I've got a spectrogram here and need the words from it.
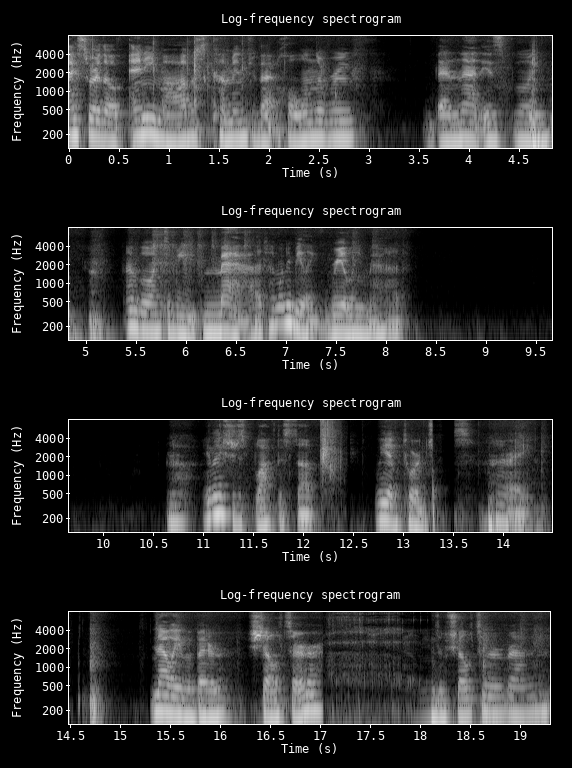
I swear though, if any mobs come in through that hole in the roof, then that is going. I'm going to be mad. I'm going to be like really mad. Maybe I should just block this up. We have torches. Alright. Now we have a better shelter. Means of shelter, rather.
